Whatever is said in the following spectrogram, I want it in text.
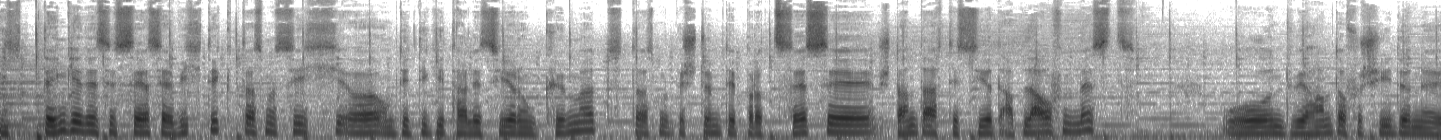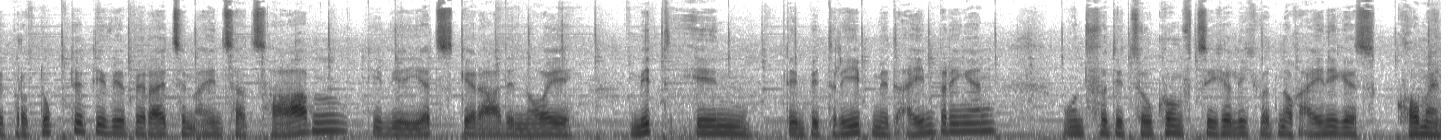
Ich denke, das ist sehr, sehr wichtig, dass man sich äh, um die Digitalisierung kümmert, dass man bestimmte Prozesse standardisiert ablaufen lässt. Und wir haben da verschiedene Produkte, die wir bereits im Einsatz haben, die wir jetzt gerade neu mit in den Betrieb mit einbringen. Und für die Zukunft sicherlich wird noch einiges kommen.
